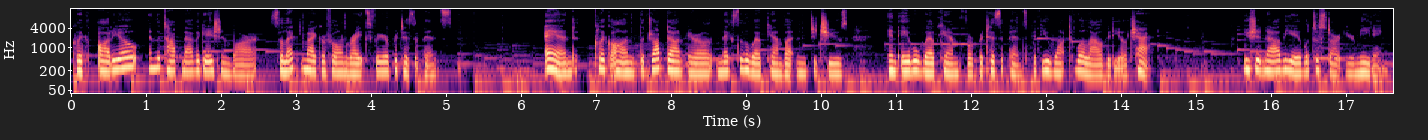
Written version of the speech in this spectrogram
Click Audio in the top navigation bar, select microphone rights for your participants, and click on the drop down arrow next to the webcam button to choose Enable Webcam for Participants if you want to allow video chat. You should now be able to start your meeting.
